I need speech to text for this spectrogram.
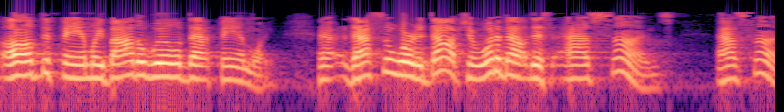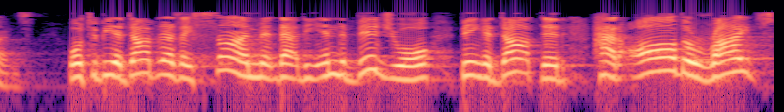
of the family by the will of that family. That's the word adoption. What about this as sons? As sons. Well, to be adopted as a son meant that the individual being adopted had all the rights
